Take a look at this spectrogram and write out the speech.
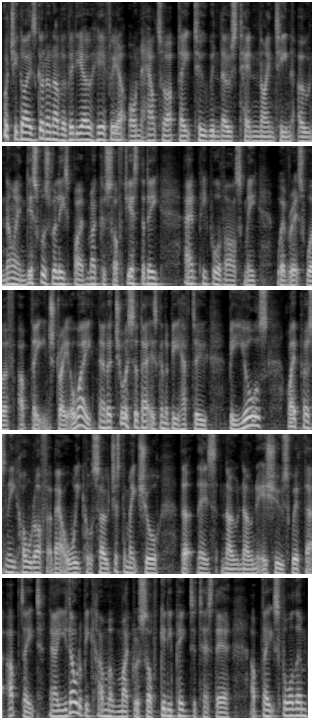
What you guys got another video here for you on how to update to Windows 10 1909. This was released by Microsoft yesterday and people have asked me whether it's worth updating straight away. Now the choice of that is going to be have to be yours. I personally hold off about a week or so just to make sure that there's no known issues with that update. Now you don't want to become a Microsoft guinea pig to test their updates for them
